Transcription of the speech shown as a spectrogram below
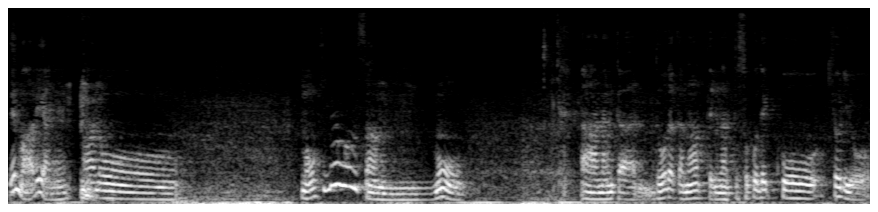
でもあれやね、あのーまあ、沖縄さんも、ああ、なんかどうだかなってなって、そこでこう、距離を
